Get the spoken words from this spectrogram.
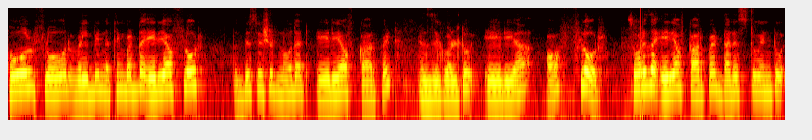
whole floor will be nothing but the area of floor तो this you should know that area of carpet is equal to area of floor so what is the area of carpet that is 2 into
